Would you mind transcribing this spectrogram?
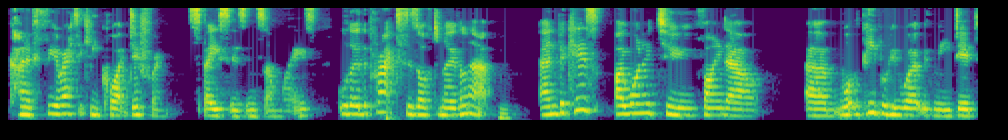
kind of theoretically quite different spaces in some ways, although the practices often overlap. Mm. And because I wanted to find out um, what the people who work with me did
